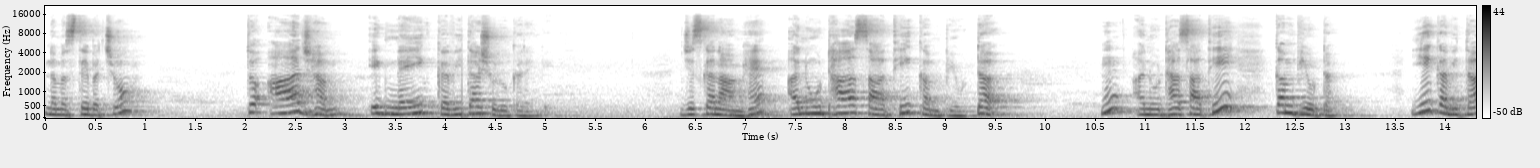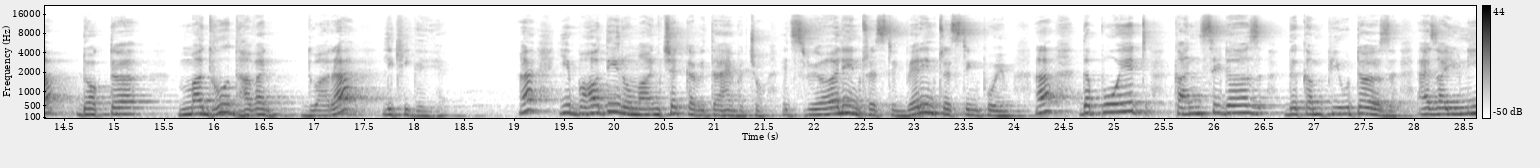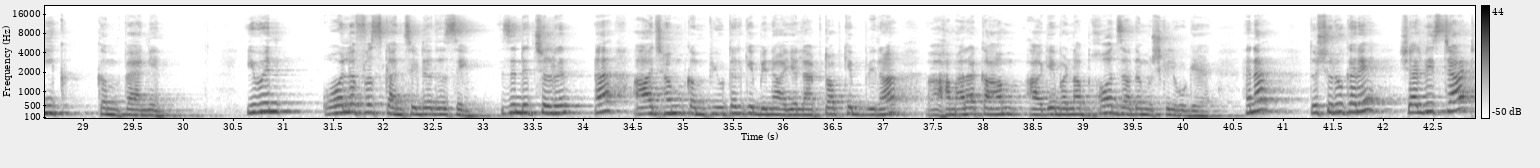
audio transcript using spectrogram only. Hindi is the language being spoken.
नमस्ते बच्चों। तो आज हम एक नई कविता शुरू करेंगे जिसका नाम है अनूठा साथी कंप्यूटर। हम्म, अनूठा साथी कंप्यूटर। ये कविता डॉक्टर मधु धवन द्वारा लिखी गई है। हाँ ये बहुत ही रोमांचक कविता है बच्चों। It's really interesting very interesting poem हाँ the poet considers the computers as a unique companion. Even all of us consider the same. Isn't it, children? हाँ आज हम कंप्यूटर के बिना या लैपटॉप के बिना हमारा काम आगे बढ़ना बहुत ज़्यादा मुश्किल हो गया है है ना तो शुरू करें शैल वी स्टार्ट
